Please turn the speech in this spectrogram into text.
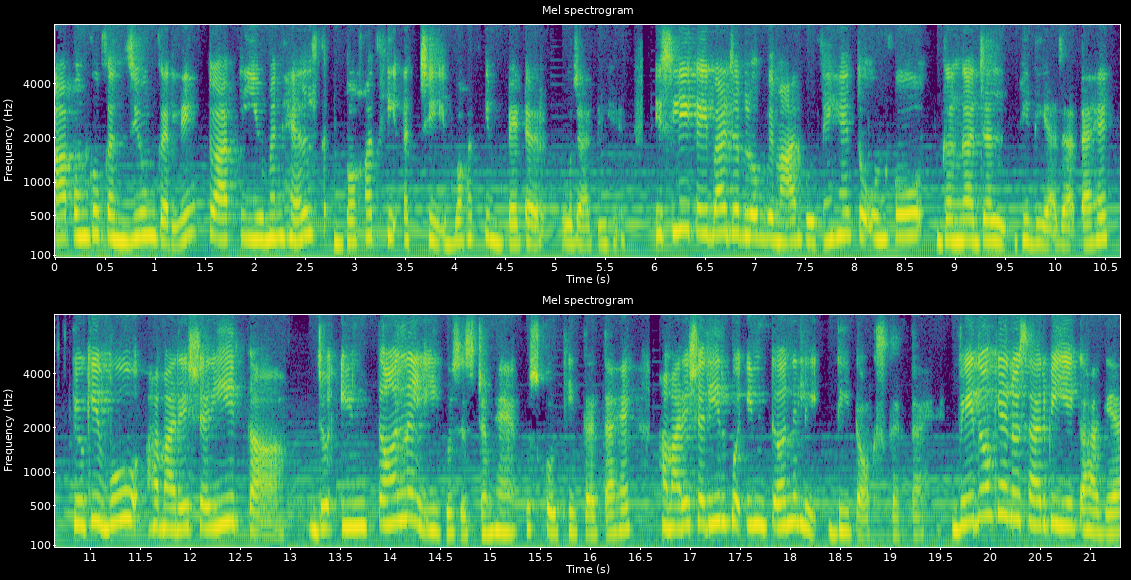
आप उनको कंज्यूम कर लें तो आपकी ह्यूमन हेल्थ बहुत ही अच्छी, बहुत ही बेटर हो जाती है। इसलिए कई बार जब लोग बीमार होते हैं तो उनको गंगा जल भी दिया जाता है, क्योंकि वो हमारे शरीर का जो इंटरनल इकोसिस्टम है, उसको ठीक करता है। हमारे शरीर को इंटरनली डिटॉक्स करता है। वेदों के अनुसार भी ये कहा गया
